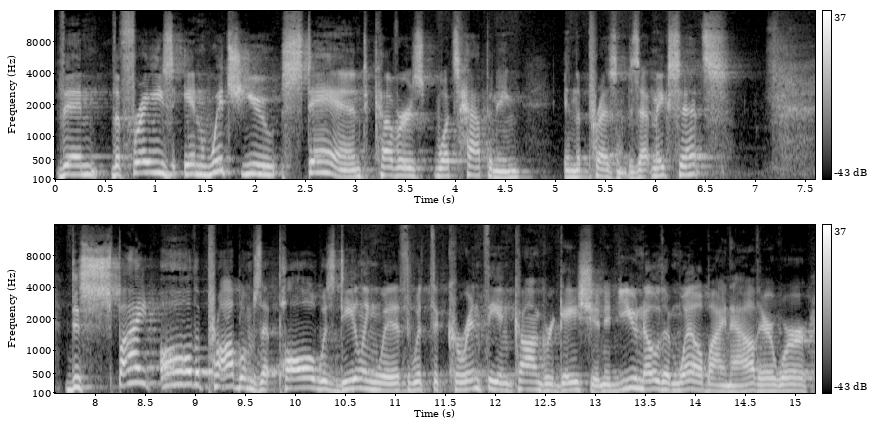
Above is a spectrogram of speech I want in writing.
then the phrase in which you stand covers what's happening in the present. Does that make sense? Despite all the problems that Paul was dealing with with the Corinthian congregation, and you know them well by now, there were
